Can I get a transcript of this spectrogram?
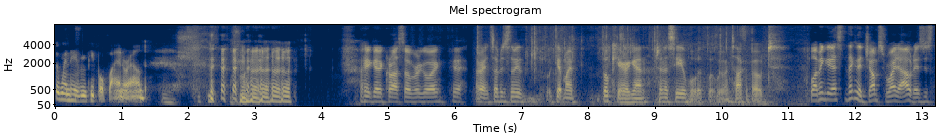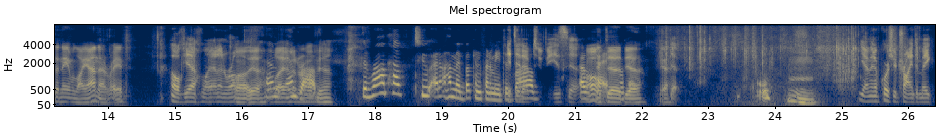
the Windhaven people flying around. Okay, get a crossover going. Yeah. All right. So I'm just let me get my book here again. I'm trying to see what, what we want to talk about. Well, I mean, I guess the thing that jumps right out is just the name Lyanna, right? Oh yeah, Lyanna and Robb. well, yeah, And- Lyanna and Robb. yeah, Did Robb have two? I don't have my book in front of me. Did it did Robb? have two B's. Yeah. Okay, Oh, it did, okay. yeah. Hmm. Yeah, I mean, of course, you're trying to make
